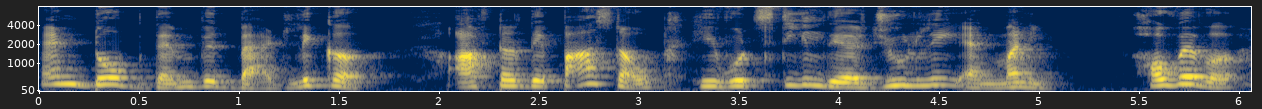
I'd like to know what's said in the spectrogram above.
and dope them with bad liquor. After they passed out, he would steal their jewelry and money. However,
